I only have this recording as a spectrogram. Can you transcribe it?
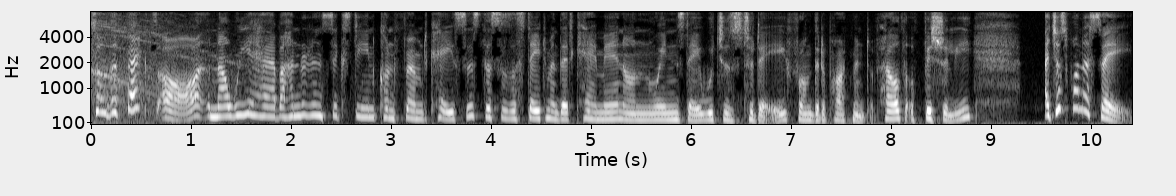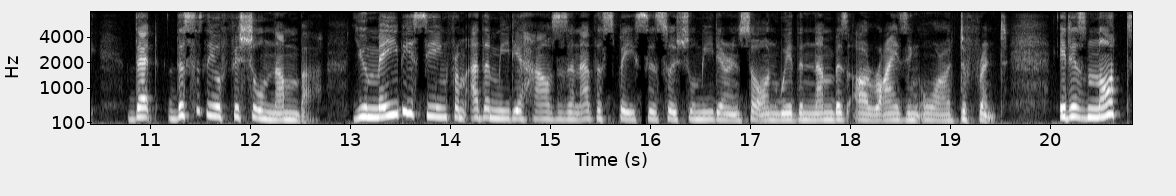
So the facts are now we have 116 confirmed cases. This is a statement that came in on Wednesday, which is today, from the Department of Health officially. I just want to say that this is the official number. You may be seeing from other media houses and other spaces, social media and so on, where the numbers are rising or are different. It is not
